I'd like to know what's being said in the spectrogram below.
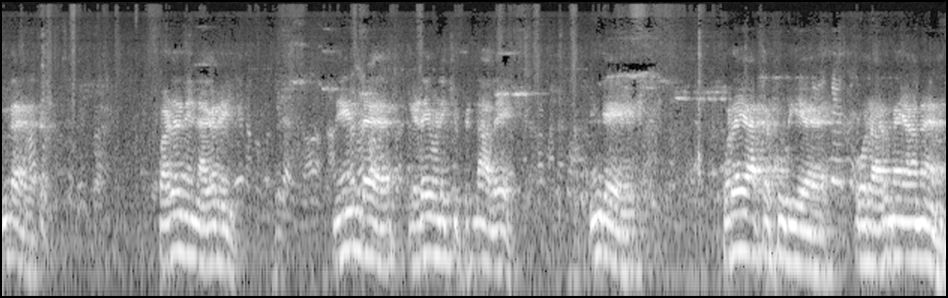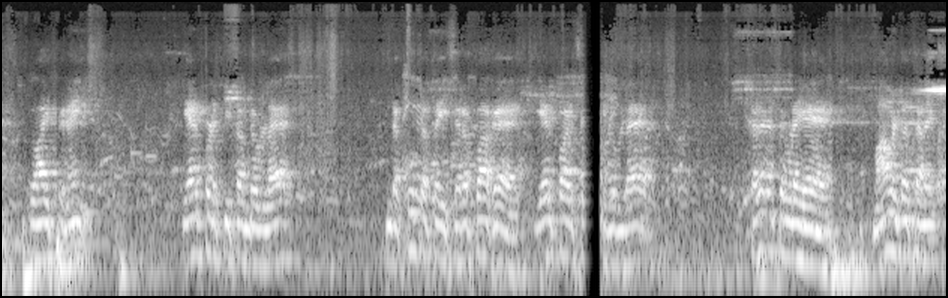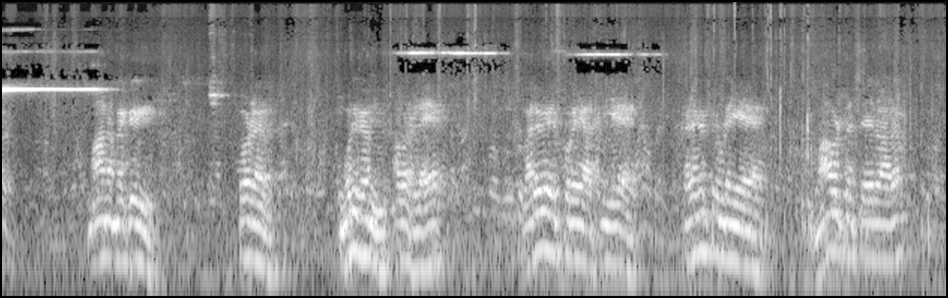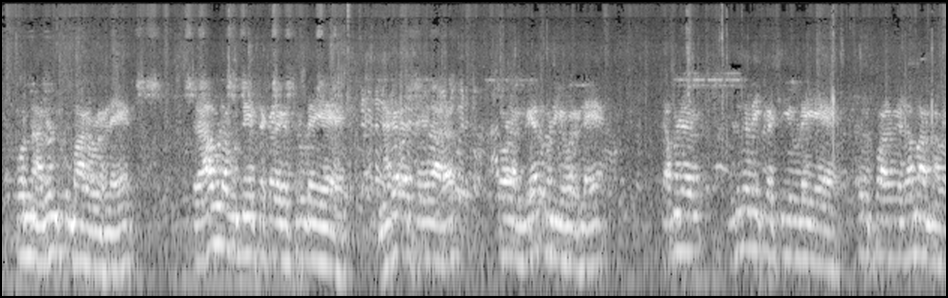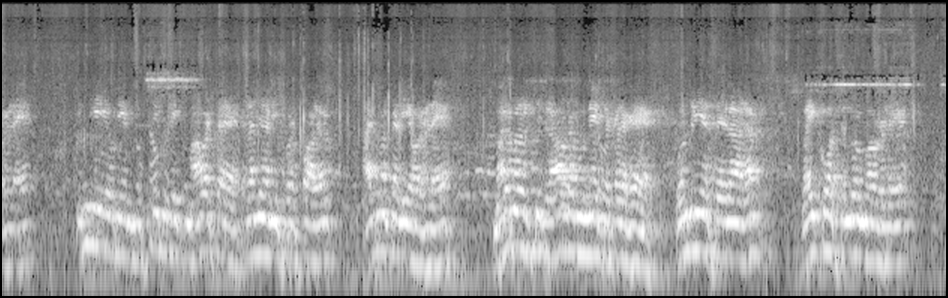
இந்த பழனி நகரில் நீண்ட இடைவெளிக்கு பின்னாலே இங்கே உரையாற்றக்கூடிய ஒரு அருமையான வாய்ப்பினை ஏற்படுத்தி தந்துள்ள இந்த கூட்டத்தை சிறப்பாக ஏற்பாடு செய்துள்ள கழகத்தினுடைய மாவட்ட தலைவர் மாணமிகு தோழர் முருகன் அவர்களே வரவேற்புரையாற்றிய கழகத்தினுடைய மாவட்ட செயலாளர் பொன் அருண்குமார் அவர்களே திராவிட முன்னேற்ற கழகத்தினுடைய நகர செயலாளர் தோழர் வேலுமணி அவர்களே தமிழர் விடுதலை கட்சியினுடைய பொறுப்பாளர் இளமாறன் அவர்களே இந்திய யூனியன் முஸ்லீம் லீக் மாவட்ட இளைஞரணி பொறுப்பாளர் அஜ்மத் அலி அவர்களே மறுமலர்ச்சி திராவிட முன்னேற்ற கழக ஒன்றிய செயலாளர் வைகோ செல்வம் அவர்களே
